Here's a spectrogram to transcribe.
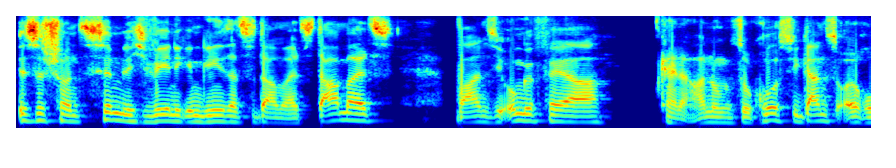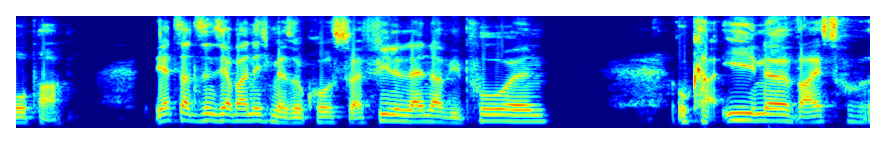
ist es schon ziemlich wenig im Gegensatz zu damals. Damals waren sie ungefähr, keine Ahnung, so groß wie ganz Europa. Jetzt sind sie aber nicht mehr so groß, weil viele Länder wie Polen, Ukraine, Weißru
